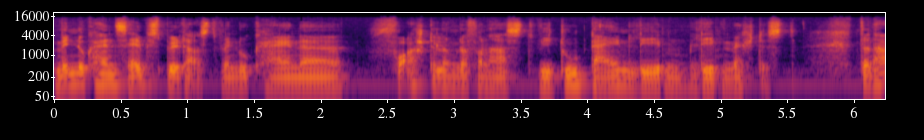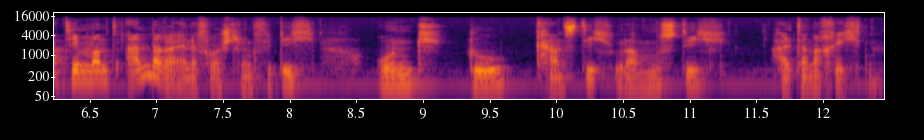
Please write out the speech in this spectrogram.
Wenn du kein Selbstbild hast, wenn du keine Vorstellung davon hast, wie du dein Leben leben möchtest, dann hat jemand anderer eine Vorstellung für dich und du kannst dich oder musst dich halt danach richten.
